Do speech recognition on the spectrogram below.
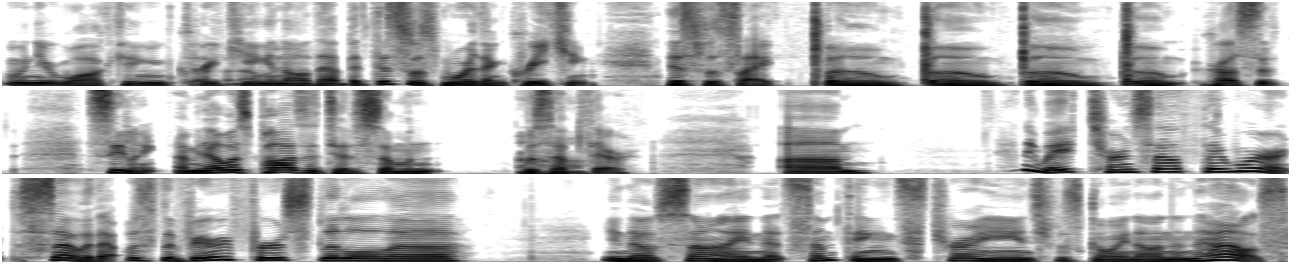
when you're walking, creaking and all that. But this was more than creaking. This was like boom, boom, boom, boom across the ceiling. I mean, I was positive someone was up there. Um, anyway, it turns out they weren't. So that was the very first little, uh, you know, sign that something strange was going on in the house.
